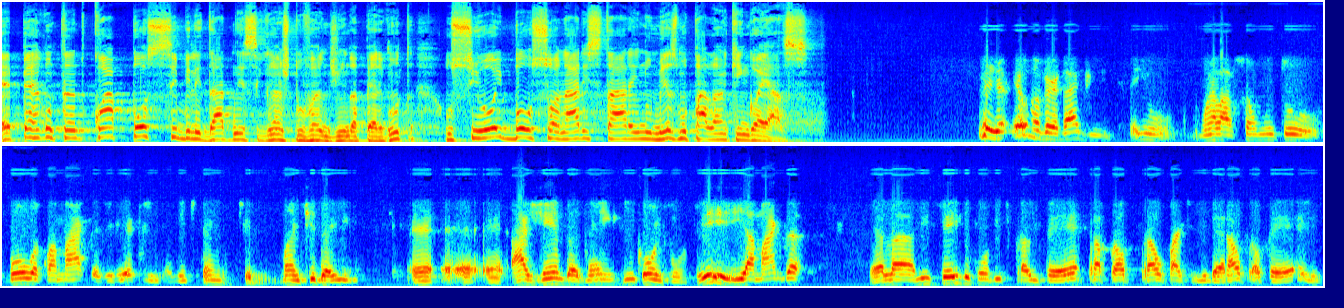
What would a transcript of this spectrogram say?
é perguntando qual a possibilidade nesse gancho do Vandinho da pergunta, o senhor e Bolsonaro estarem no mesmo palanque em Goiás. Veja, eu na verdade tenho uma relação muito boa com a Magda, diria que a gente tem mantido aí é, é, é, agendas né, em, em, conjunto. E, e, a Magda, ela me fez o convite para o IPE, para o Partido Liberal, para o PL,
